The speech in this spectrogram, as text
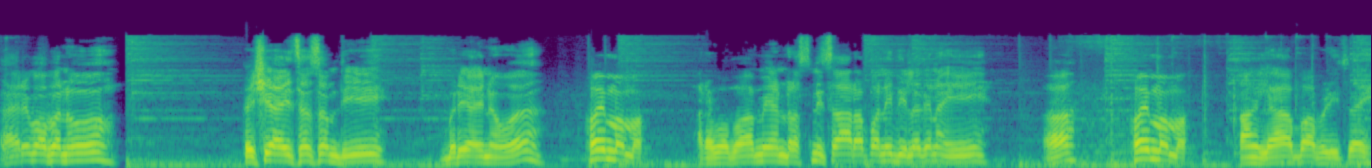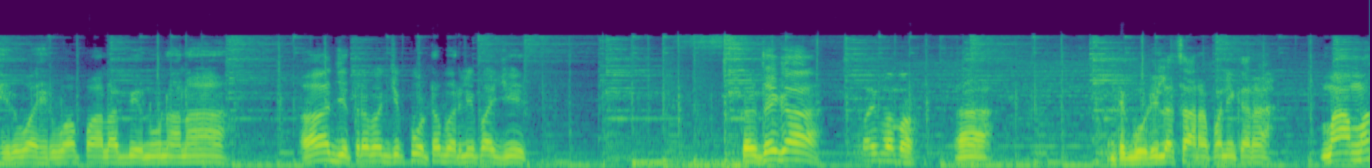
काय रे बाबा नो कशी आहे समधी? बरी आहे ना होय मामा. अरे बाबा मी रसनीचा आरा पाणी दिलं का नाही? हा होय मामा. चांगल्या बाबळीचा हिरवा हिरवा पाला बेनून आणा हा चित्रपांची पोटं भरली पाहिजेत. कळतंय का? होय मामा. हा. आणि त्या गोडीला चारा पाणी करा. मामा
